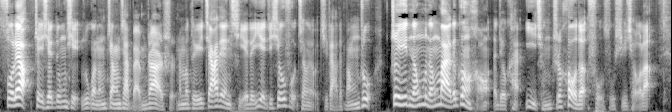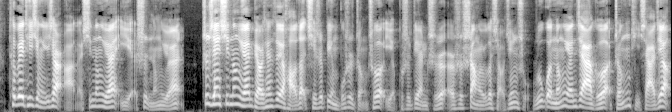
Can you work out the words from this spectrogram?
塑料这些东西，如果能降价百分之二十，那么对于家电企业的业绩修复将有极大的帮助。至于能不能卖得更好，那就看疫情之后的复苏需求了。特别提醒一下啊，那新能源也是能源。之前新能源表现最好的，其实并不是整车，也不是电池，而是上游的小金属。如果能源价格整体下降，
